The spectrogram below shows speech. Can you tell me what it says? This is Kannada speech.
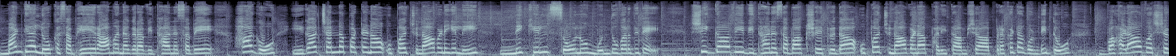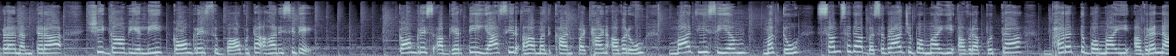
ಮಂಡ್ಯ ಲೋಕಸಭೆ, ರಾಮನಗರ ವಿಧಾನಸಭೆ ಹಾಗೂ ಈಗ ಚನ್ನಪಟ್ಟಣ ಉಪಚುನಾವಣೆಯಲ್ಲಿ ನಿಖಿಲ್ ಸೋಲು ಮುಂದುವರೆದಿದೆ. ಶಿಗ್ಗಾವಿ ವಿಧಾನಸಭಾ ಕ್ಷೇತ್ರದ ಉಪಚುನಾವಣಾ ಫಲಿತಾಂಶ ಪ್ರಕಟಗೊಂಡಿದ್ದು, ಬಹಳ ವರ್ಷಗಳ ನಂತರ ಶಿಗ್ಗಾವಿಯಲ್ಲಿ ಕಾಂಗ್ರೆಸ್ ಬಾವುಟ ಹಾರಿಸಿದೆ. ಕಾಂಗ್ರೆಸ್ ಅಭ್ಯರ್ಥಿ ಯಾಸಿರ್ ಅಹಮದ್ ಖಾನ್ ಪಠಾಣ್ ಅವರು ಮಾಜಿ ಸಿಎಂ ಮತ್ತು ಸಂಸದ ಬಸವರಾಜ ಬೊಮ್ಮಾಯಿ ಅವರ ಪುತ್ರ ಭರತ್ ಬೊಮ್ಮಾಯಿ ಅವರನ್ನ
